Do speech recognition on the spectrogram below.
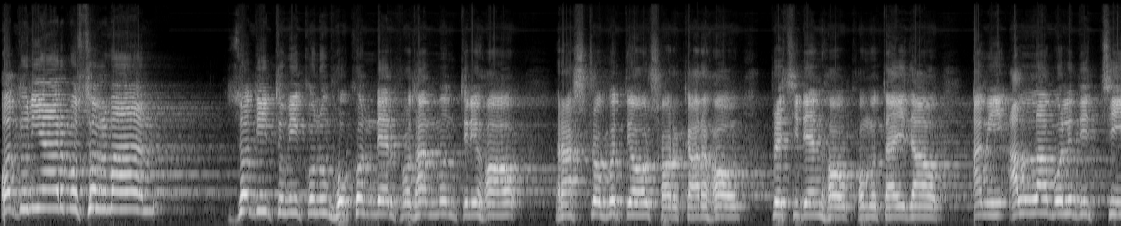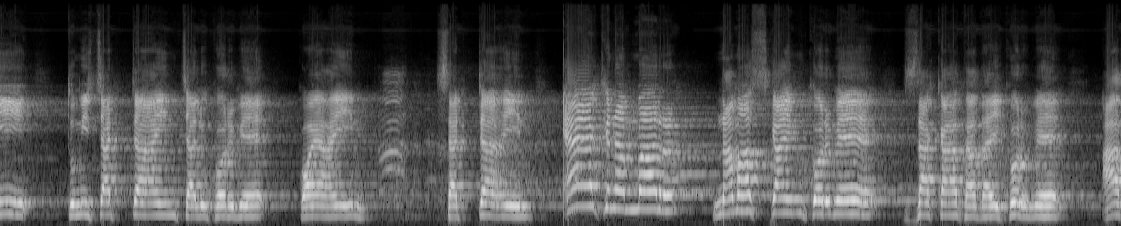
ও দুনিয়ার মুসলমান, যদি তুমি কোনো ভূখণ্ডের প্রধানমন্ত্রী হও, রাষ্ট্রপতি হও, সরকার হও, প্রেসিডেন্ট হও, ক্ষমতায় যাও, আমি আল্লাহ বলে দিচ্ছি, তুমি চারটা আইন চালু করবে। কয় আইন? চারটা আইন। এক নাম্বার, নামাজ কায়েম করবে জাকাত আদায় করবে, আর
